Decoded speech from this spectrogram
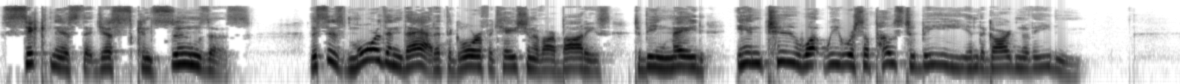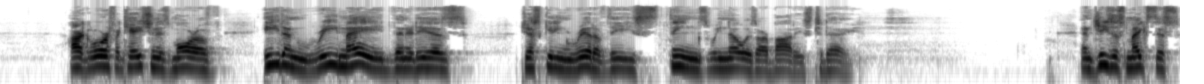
sickness that just consumes us. This is more than that at the glorification of our bodies to being made into what we were supposed to be in the Garden of Eden. Our glorification is more of Eden remade than it is just getting rid of these things we know as our bodies today. And Jesus makes this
